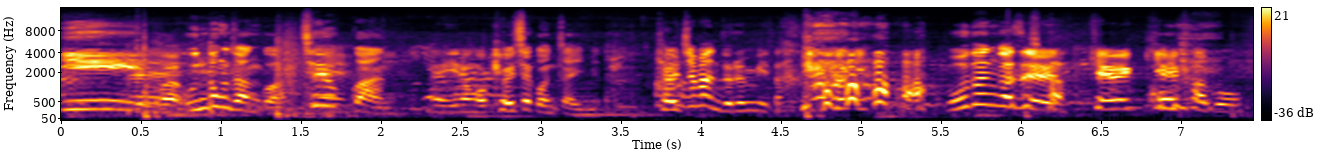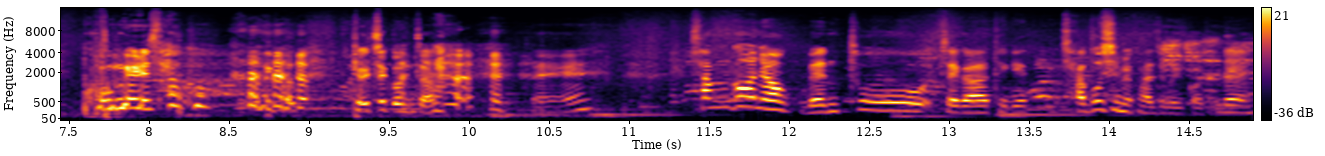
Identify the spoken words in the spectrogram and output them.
이 네. 뭐야, 운동장과 체육관 네, 이런 거 결제권자입니다 결제만 누릅니다. 여기 모든 것을 계획 기획하고 공을 사고 하는 것 결제권자 네. 상관역 멘토 제가 되게 자부심을 가지고 있거든요 네,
